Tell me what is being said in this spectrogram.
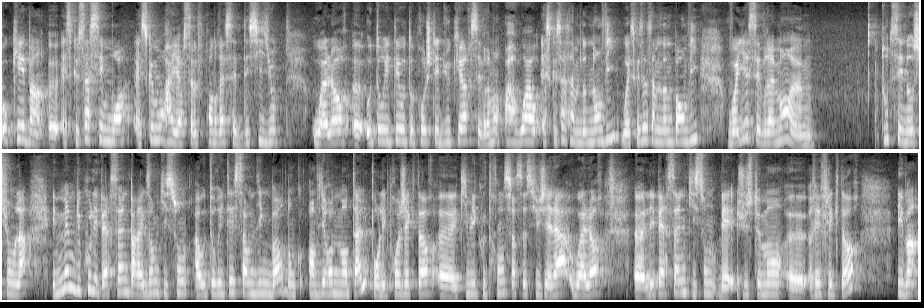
ok, ben, est-ce que ça c'est moi? Est-ce que mon higher self prendrait cette décision? Ou alors autorité autoprojetée du cœur, c'est vraiment ah waouh, est-ce que ça ça me donne envie? Ou est-ce que ça ça me donne pas envie? Vous voyez, c'est vraiment toutes ces notions-là, et même du coup les personnes par exemple qui sont à autorité sounding board, donc environnementale pour les projecteurs euh, qui m'écouteront sur ce sujet-là, ou alors euh, les personnes qui sont ben, justement euh, réflecteurs, et eh ben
